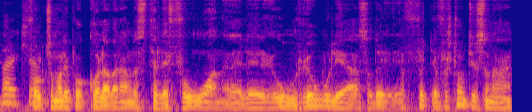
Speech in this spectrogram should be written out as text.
verkligen. folk som håller på att kolla varandras telefoner eller är oroliga. Alltså, det, jag, för, jag förstår inte sådana,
